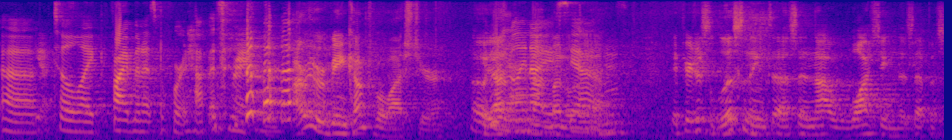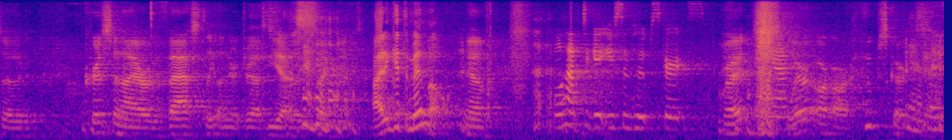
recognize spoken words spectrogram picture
uh, Yes. till like five minutes before it happens. right. I remember being comfortable last year. Oh, It yeah. was really Not nice. bundled, Yeah. Mhm. If you're just listening to us and not watching this episode, Chris and I are vastly underdressed Yes. for this segment. I didn't get the memo. Yeah, We'll have to get you some hoop skirts. right? Yeah. Where are our hoop skirts? Yeah,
